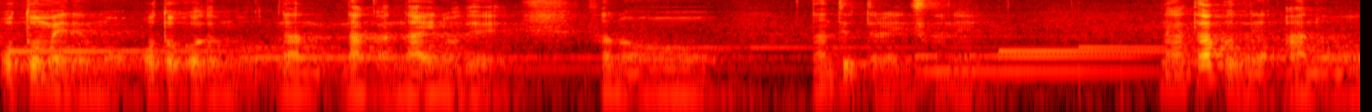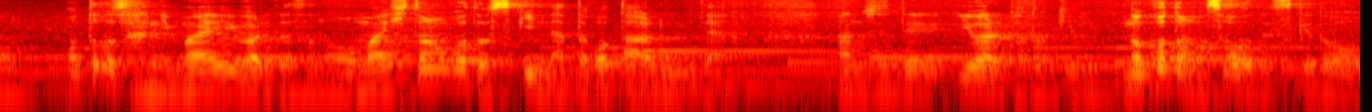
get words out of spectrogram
乙女でも男でもなんなんかないのでその何て言ったらいいんですかね。なんか多分ねあのお父さんに前言われたその「お前人のこと好きになったことある?」みたいな感じで言われた時のこともそうですけど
